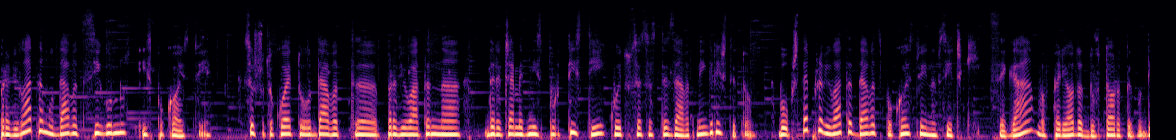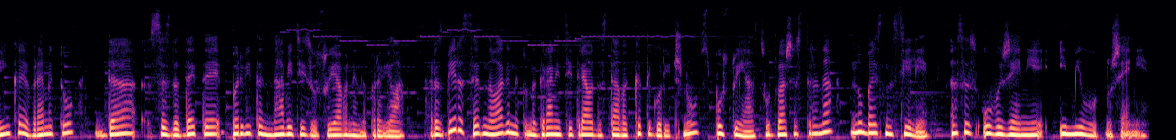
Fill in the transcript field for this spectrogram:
Правилата му дават сигурност и спокойствие. Същото, което дават правилата на, да речем, едни спортисти, които се състезават на игрището. Въобще правилата дават спокойствие на всички. Сега, в периода до втората годинка, е времето да създадете първите навици за освояване на правила. Разбира се, налагането на граници трябва да става категорично, с постоянство от ваша страна, но без насилие, а с уважение и мило отношение.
